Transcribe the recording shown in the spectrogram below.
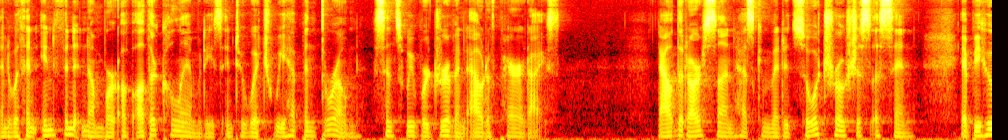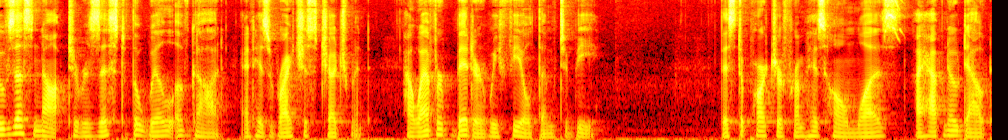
and with an infinite number of other calamities into which we have been thrown since we were driven out of paradise. Now that our Son has committed so atrocious a sin, it behooves us not to resist the will of God and his righteous judgment, however bitter we feel them to be. This departure from his home was, I have no doubt,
